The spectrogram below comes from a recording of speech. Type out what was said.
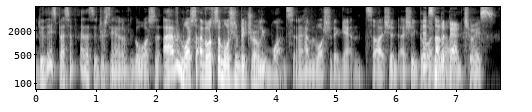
Do they specify? That's interesting. I'd have to go watch it. I haven't watched. I've watched the motion picture only once, and I haven't watched it again. So I should. I should go. That's and, not a uh, bad choice.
